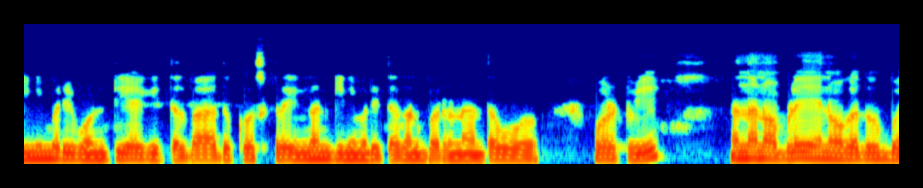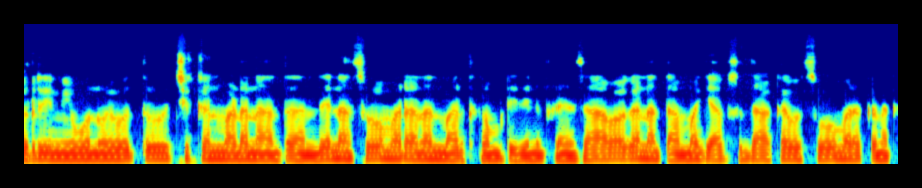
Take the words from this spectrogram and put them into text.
ಗಿನಿಮರಿ ಒಂಟಿಯಾಗಿತ್ತಲ್ವಾ? ಅದಕ್ಕೋಸ್ಕರ ಇನ್ನೊಂದು ಗಿನಿಮರಿ ತಗೊಂಡು ಬರೋಣ ಅಂತ ಹೊರಟ್ವಿ. ನಾನು ಒಬ್ಳೆ ಏನು ಹೋಗೋದು, ಬರ್ರಿ ನೀವು ಇವತ್ತು ಚಿಕನ್ ಮಾಡೋಣ ಅಂತ ಅಂದೆ. ನಾನು ಸೋಮವಾರ ಅನ್ನೋದು ಮರ್ತ್ಕೊಂಡ್ಬಿಟ್ಟಿದ್ದೀನಿ ಫ್ರೆಂಡ್ಸ್ ಆವಾಗ ನನ್ನ ತಮ್ಮ ಗ್ಯಾಪ್ಸಿದ್ದ ಹಾಕ ಇವತ್ತು ಸೋಮವಾರ ಕಣಕ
